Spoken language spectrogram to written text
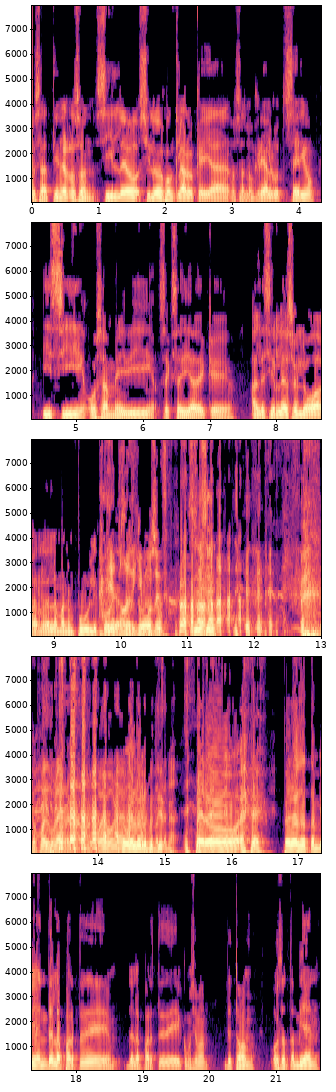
o sea, tiene razón. Sí, Leo, sí lo dejó en claro que ella, o sea, no quería algo serio. Y sí, o sea, maybe se excedía de que al decirle eso y luego agarrarle la mano en público y Ya todos hacer dijimos todo eso. Sí, sí, Lo puedes volver a repetir, lo puedes volver a lo vuelvo a no repetir. nada. Pero, pero, o sea, también de la parte de, de la parte de, ¿cómo se llama? De Tom. O sea, también,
